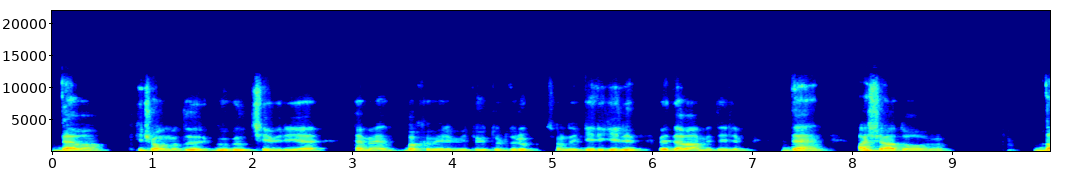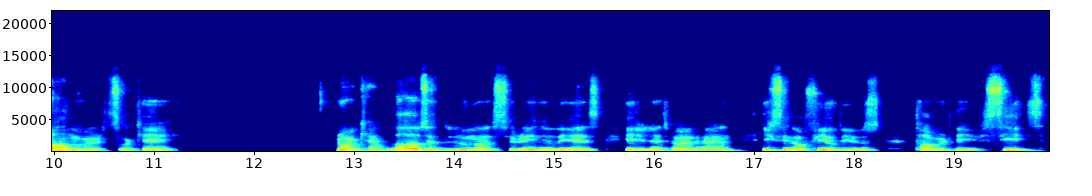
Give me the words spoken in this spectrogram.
Devam. Hiç olmadı Google çeviriye hemen bakıverin videoyu durdurup sonra da geri gelin ve devam edelim. Den aşağı doğru. Downwards, okay. Ronken loves at Luna serenely as Harry let her and Xenophilius tower their seats.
